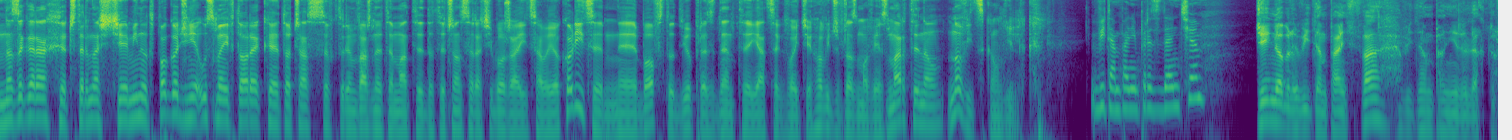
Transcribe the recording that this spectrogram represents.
Na zegarach 14 minut po godzinie 8 wtorek to czas, w którym ważne tematy dotyczące Raciborza i całej okolicy, bo w studiu prezydent Jacek Wojciechowicz w rozmowie z Martyną Nowicką-Wilk. Witam panie prezydencie. Dzień dobry, witam państwa, witam pani redaktor.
